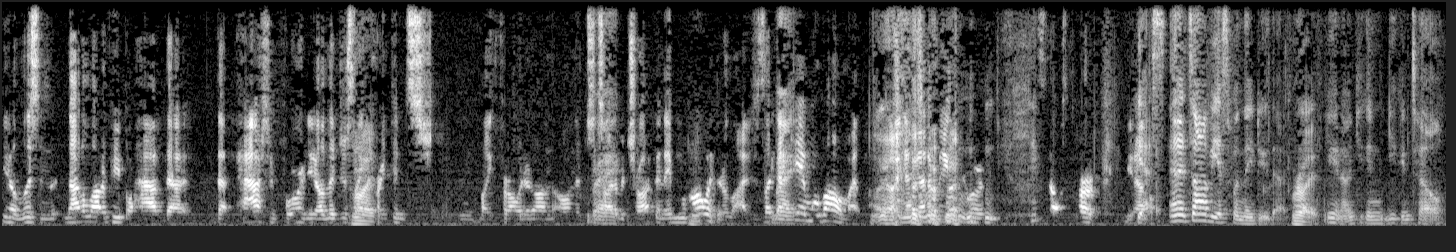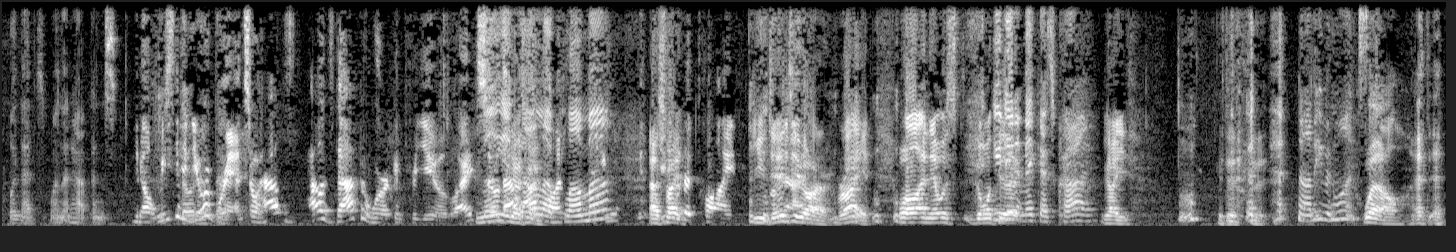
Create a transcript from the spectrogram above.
you know listen not a lot of people have that that passion for it. You know they're just like printing like throwing it on on the Right. side of a truck and they move on mm. with their lives it's like i can't move on with my life you gotta make sure stuff's perfect you know? Yes, and it's obvious when they do that. Right. You know, you can you can tell when that's when that happens. You know, we Just did your out there. brand. So how's how's that been working for you, right? Million that was dollar plumber? That's you right. The client. You did, Yeah. you are right. Well, and it was going You through. didn't make us cry, Right. You did. not even once. well, at, at,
